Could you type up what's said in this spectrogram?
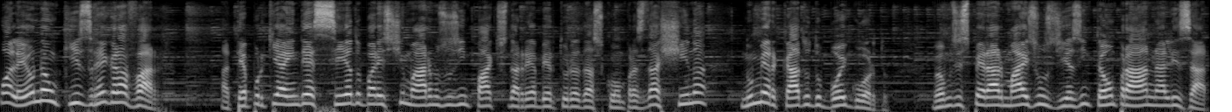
Olha, eu não quis regravar, até porque ainda é cedo para estimarmos os impactos da reabertura das compras da China no mercado do boi gordo. Vamos esperar mais uns dias então para analisar.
